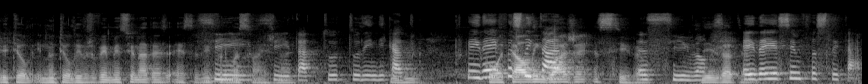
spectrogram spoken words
E teu- no teu livro vem mencionado essas Sim, informações, sim, é? está tudo, tudo indicado. Porque, porque a ideia Com é a tal facilitar. linguagem acessível. acessível. Exatamente. A ideia é sempre facilitar.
